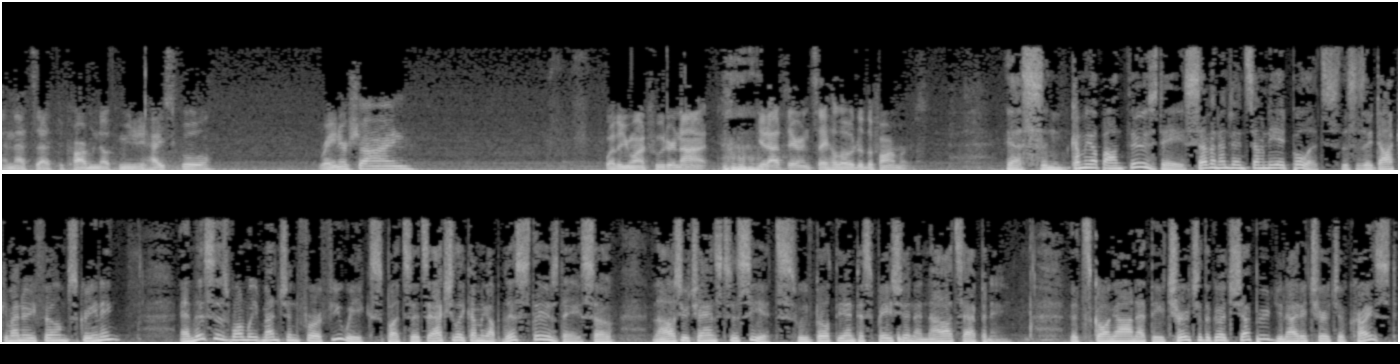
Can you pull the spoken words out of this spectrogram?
And that's at the Carbondale Community High School. Rain or shine, whether you want food or not, get out there and say hello to the farmers. Yes, and coming up on Thursday, 778 Bullets. This is a documentary film screening. And this is one we've mentioned for a few weeks, but it's actually coming up this Thursday, so now's your chance to see it. We've built the anticipation, and now it's happening. It's going on at the Church of the Good Shepherd, United Church of Christ,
